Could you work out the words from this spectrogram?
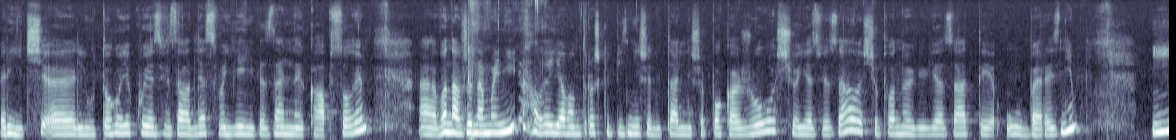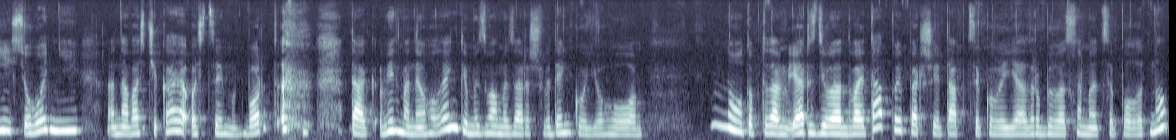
річ е, лютого, яку я зв'язала для своєї в'язальної капсули. Е, Вона вже на мені, але я вам трошки пізніше детальніше покажу, що я зв'язала, що планую в'язати у березні. І сьогодні на вас чекає ось цей мудборд. Так, він в мене голенький. Ми з вами зараз швиденько його. Ну, тобто там я розділила два етапи. Перший етап це коли я зробила саме це полотно.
